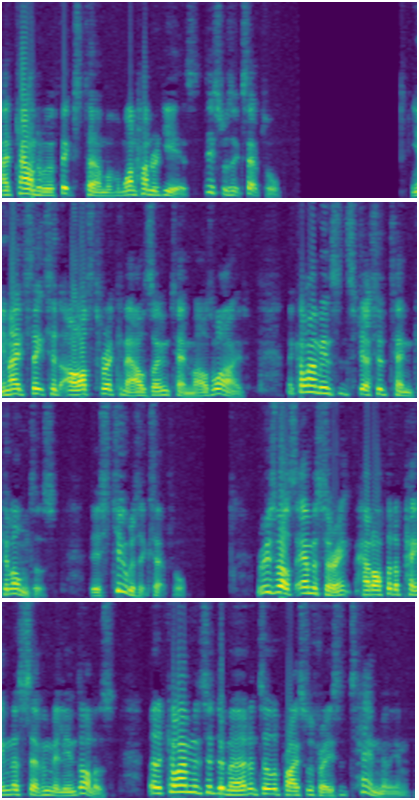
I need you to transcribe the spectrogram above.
had countered with a fixed term of 100 years. This was acceptable. The United States had asked for a canal zone 10 miles wide. The Colombians had suggested 10 kilometers. This too was acceptable. Roosevelt's emissary had offered a payment of $7 million, but the Colombians had demurred until the price was raised to $10 million.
